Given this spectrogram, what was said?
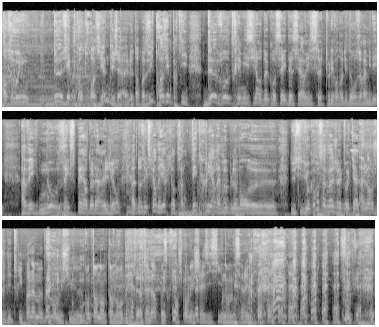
Entre vous et nous, deuxième, non, troisième déjà, le temps passe vite, troisième partie de votre émission de conseil de service tous les vendredis de 11h à midi avec nos experts de la région. À nos experts d'ailleurs qui est en train de détruire l'ameublement euh, du studio. Comment ça va, Joël Vocat Alors, je détruis pas l'ameublement, mais je suis euh, content d'entendre Robert tout à l'heure parce que franchement, les chaises ici, non, mais sérieux.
